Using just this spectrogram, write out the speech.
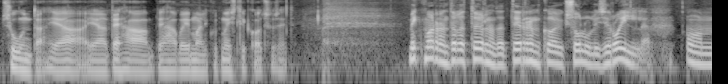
suunda ja, ja teha, teha võimalikult mõistlikke otsuseid Mikk Marran, te olete öelnud, et RMK üks olulisi rolle on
